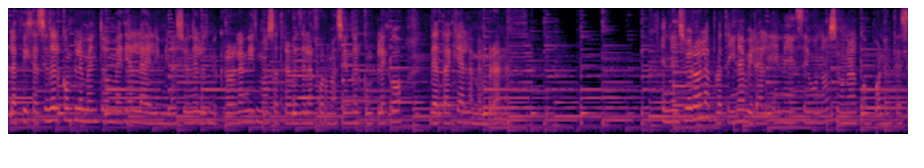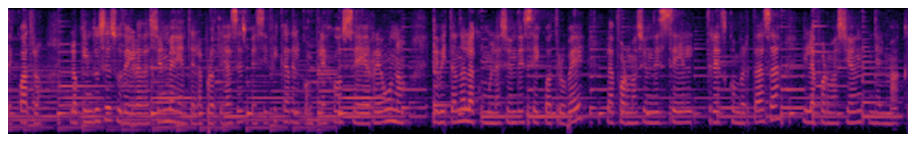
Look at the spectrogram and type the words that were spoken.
La fijación del complemento media la eliminación de los microorganismos a través de la formación del complejo de ataque a la membrana. En el suero, la proteína viral NS1 se une al componente C4, lo que induce su degradación mediante la proteasa específica del complejo CR1, evitando la acumulación de C4b, la formación de CL3 convertasa y la formación del MAC.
